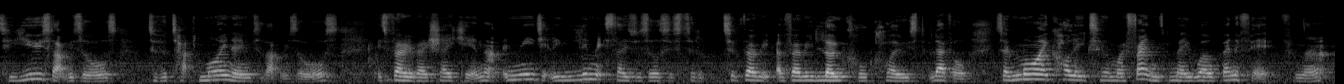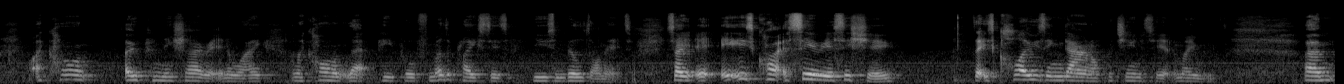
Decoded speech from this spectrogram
to use that resource, to have attached my name to that resource is very, very shaky. And that immediately limits those resources to, to very, a very local, closed level. So my colleagues who are my friends may well benefit from that, but I can't openly share it in a way and I can't let people from other places use and build on it. So it, it is quite a serious issue that is closing down opportunity at the moment. Um,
